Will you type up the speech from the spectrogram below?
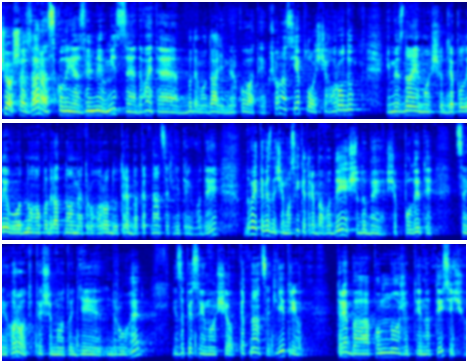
Що ж, зараз, коли я звільнив місце, давайте будемо далі міркувати. Якщо у нас є площа городу, і ми знаємо, що для поливу одного квадратного метру городу треба 15 літрів води, давайте визначимо, скільки треба води щодоби, щоб полити цей город. Пишемо тоді друге і записуємо, що 15 літрів треба помножити на тисячу.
